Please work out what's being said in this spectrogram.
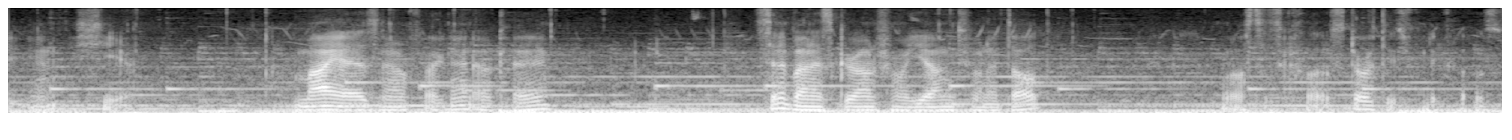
Be in here. Maya is now pregnant, okay. Cinnabon has grown from a young to an adult. Who else is close? Dorothy's pretty close.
